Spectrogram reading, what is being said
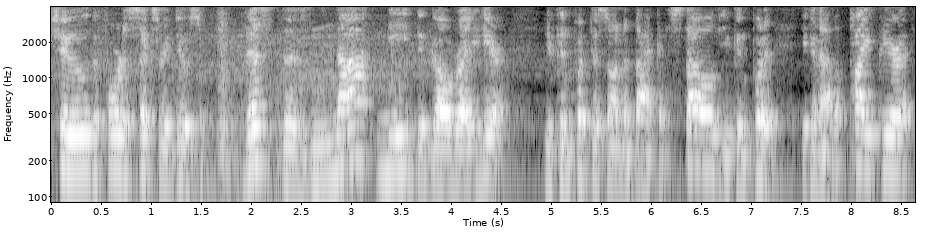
to the 4 to 6 reducer. This does not need to go right here. You can put this on the back of the stove. You can put it, you can have a pipe here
